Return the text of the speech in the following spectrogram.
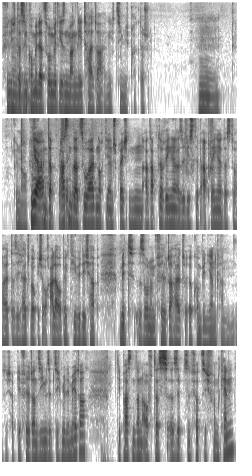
finde ich das in Kombination mit diesem Magnethalter eigentlich ziemlich praktisch. Genau. Ja, Und da passen dazu halt noch die entsprechenden Adapterringe, also die Step-Up-Ringe, dass du halt, dass ich halt wirklich auch alle Objektive, die ich habe, mit so einem Filter halt äh, kombinieren kann. Also ich habe die Filter in 77 mm, die passen dann auf das äh, 1740 von Canon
